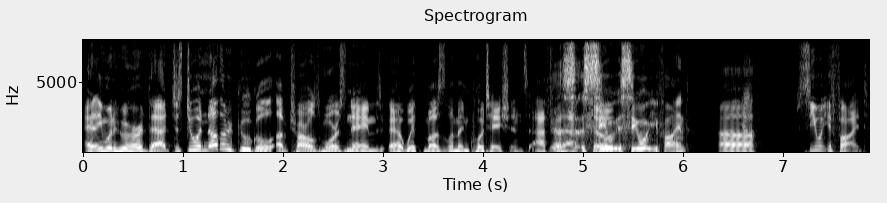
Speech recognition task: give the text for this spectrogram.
anyone who heard that, just do another Google of Charles Moore's name uh, with Muslim in quotations after Yeah, that. s- So see see what you find. Uh, see what you find.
